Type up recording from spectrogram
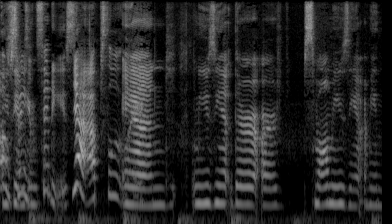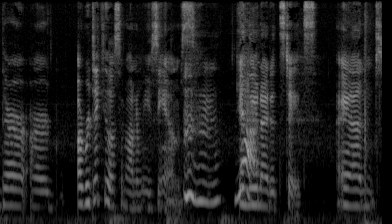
Oh, museums same. in cities. Yeah, absolutely. And museum there are small museum I mean there are a ridiculous amount of museums Mhm. in the United States. And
